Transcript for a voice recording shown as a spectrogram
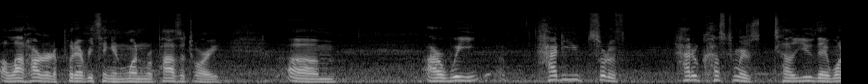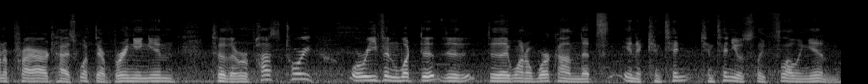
a lot harder to put everything in one repository. Um, are we, how do you sort of, how do customers tell you they want to prioritize what they're bringing in to the repository, or even what do, do, do they want to work on that's in a continu continuously flowing in?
